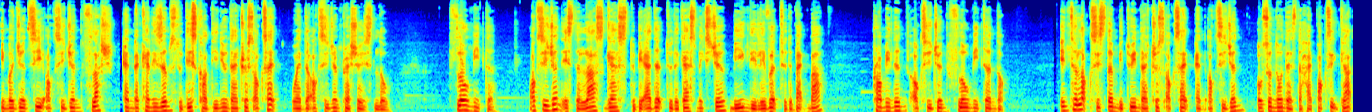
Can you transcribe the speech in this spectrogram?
emergency oxygen flush, and mechanisms to discontinue nitrous oxide when the oxygen pressure is low. Flow meter. Oxygen is the last gas to be added to the gas mixture being delivered to the back bar. Prominent oxygen flow meter knob. Interlock system between nitrous oxide and oxygen, also known as the hypoxic guard,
